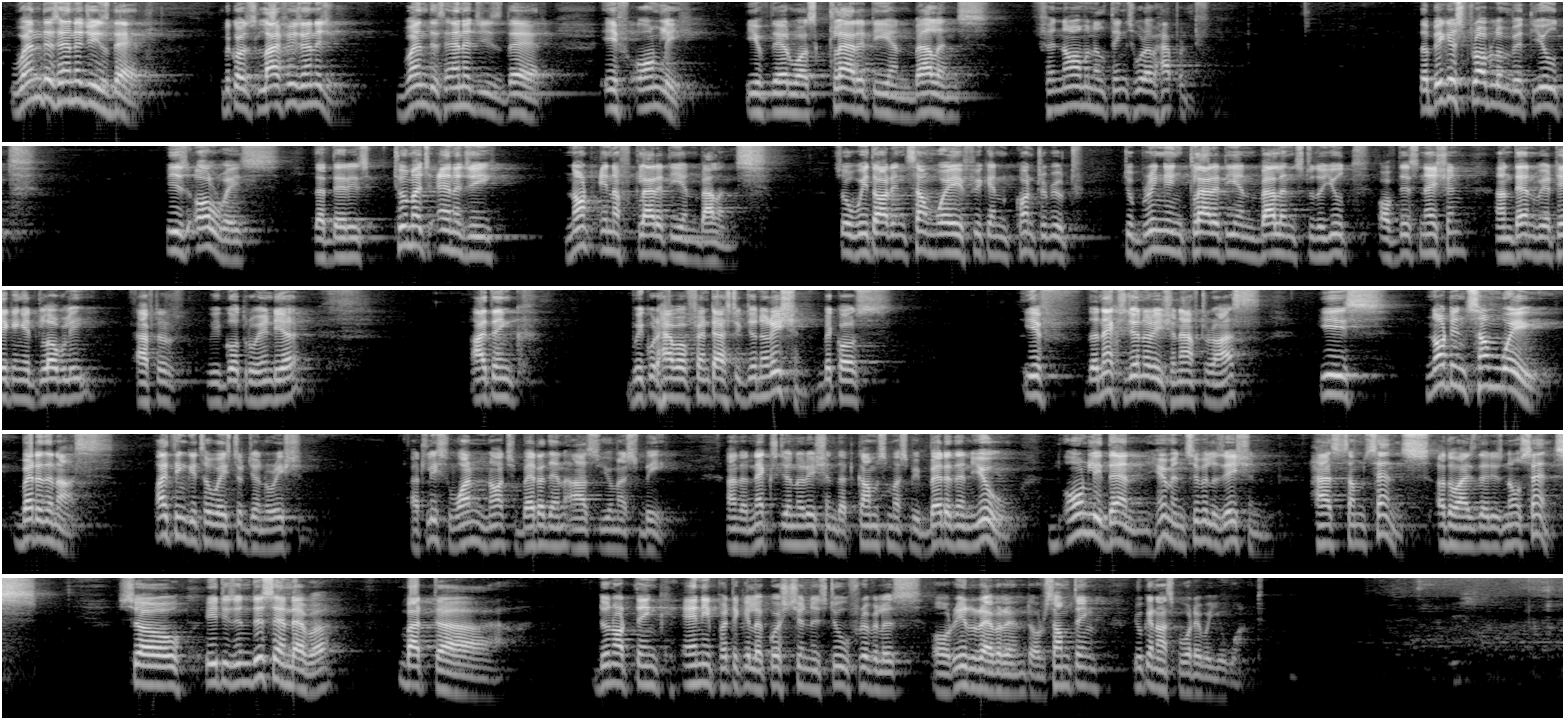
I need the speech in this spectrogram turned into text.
When this energy is there, because life is energy, when this energy is there, if only if there was clarity and balance, phenomenal things would have happened. The biggest problem with youth is always that there is too much energy, not enough clarity and balance. So we thought in some way if we can contribute to bringing clarity and balance to the youth of this nation, and then we are taking it globally after we go through India, I think we could have a fantastic generation because if the next generation after us is not in some way better than us, I think it's a wasted generation. At least one notch better than us you must be. And the next generation that comes must be better than you. Only then human civilization has some sense, otherwise there is no sense. So, it is in this endeavor, but uh, do not think any particular question is too frivolous or irreverent or something you can ask whatever you want.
